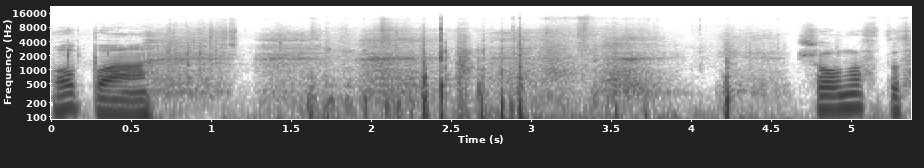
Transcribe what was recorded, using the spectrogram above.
Опа. Що у нас тут?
